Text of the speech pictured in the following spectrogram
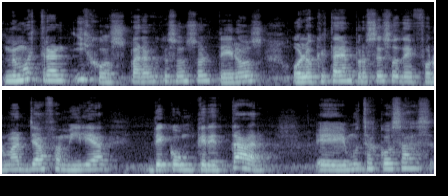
me muestran hijos para los que son solteros o los que están en proceso de formar ya familia, de concretar eh, muchas cosas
